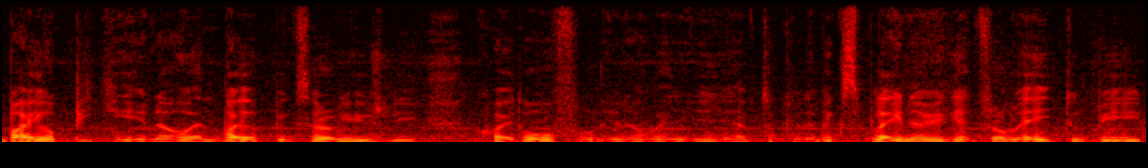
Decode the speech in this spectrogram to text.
biopicy, you know, and biopics are usually quite awful, you know, and you have to kind of explain how you get from A to B,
